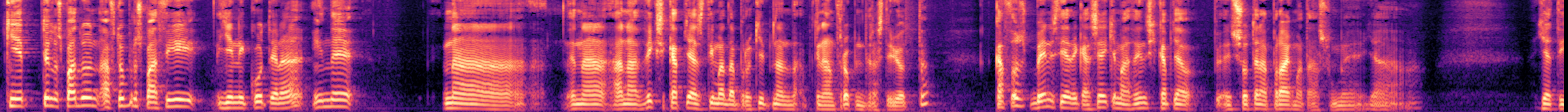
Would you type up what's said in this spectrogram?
και τέλος πάντων αυτό που προσπαθεί γενικότερα είναι να, να αναδείξει κάποια ζητήματα προκύπτουν από την ανθρώπινη δραστηριότητα καθώς μπαίνει στη διαδικασία και μαθαίνεις και κάποια περισσότερα πράγματα ας πούμε για, για, τη,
